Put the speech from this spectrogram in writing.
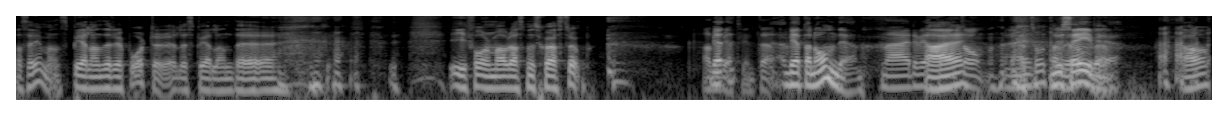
vad säger man, spelande reporter eller spelande i form av Rasmus Sjöström? Ja, det vet vi inte. Vet han om det än? Nej, det vet han inte om. Nej, inte nu säger vi det. Ja.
